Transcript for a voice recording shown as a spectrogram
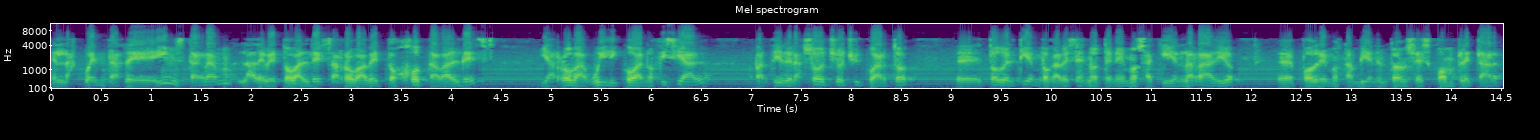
en las cuentas de Instagram, la de Beto Valdés, arroba Beto J. Valdés y arroba Willy Coan Oficial, a partir de las 8, 8 y cuarto, eh, todo el tiempo que a veces no tenemos aquí en la radio, eh, podremos también entonces completar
